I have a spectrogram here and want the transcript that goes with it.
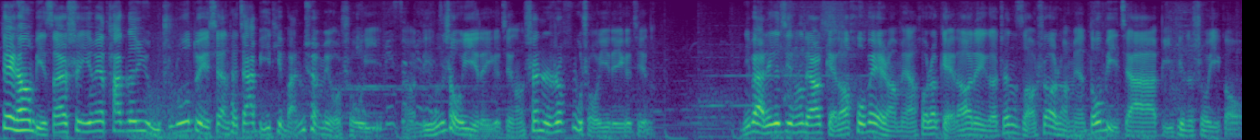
这场比赛是因为他跟玉母蜘蛛对线，他加鼻涕完全没有收益啊、零收益的一个技能，甚至是负收益的一个技能。你把这个技能点给到后背上面，或者给到这个贞子扫射上面，都比加鼻涕的收益高。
